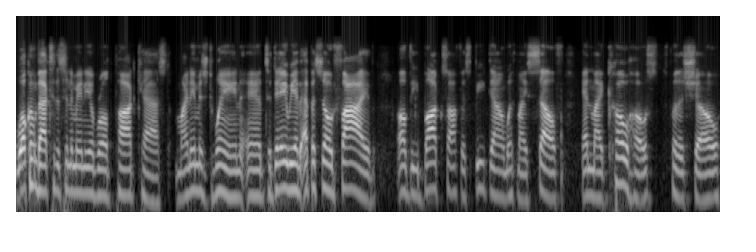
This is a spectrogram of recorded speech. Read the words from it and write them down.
Welcome back to the Cinemania World podcast. My name is Duane, and today we have episode five of the box office beatdown with myself and my co-host for the show,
